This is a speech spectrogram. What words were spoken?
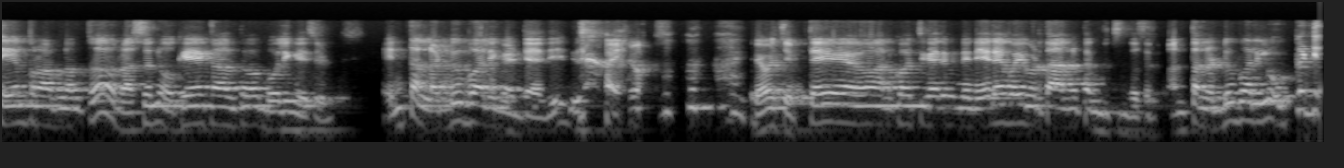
సేమ్ ప్రాబ్లమ్తో రసల్ ఒకే కాలుతో బౌలింగ్ వేసాడు ఎంత లడ్డు బౌలింగ్ అంటే అది? ఏమో చెప్తే ఏమో అనుకోవచ్చు కానీ నేను నేనే పోయి కొడతా అన్నట్టు అనిపించింది అసలు. అంత లడ్డు బౌలింగ్ ఒక్కటి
